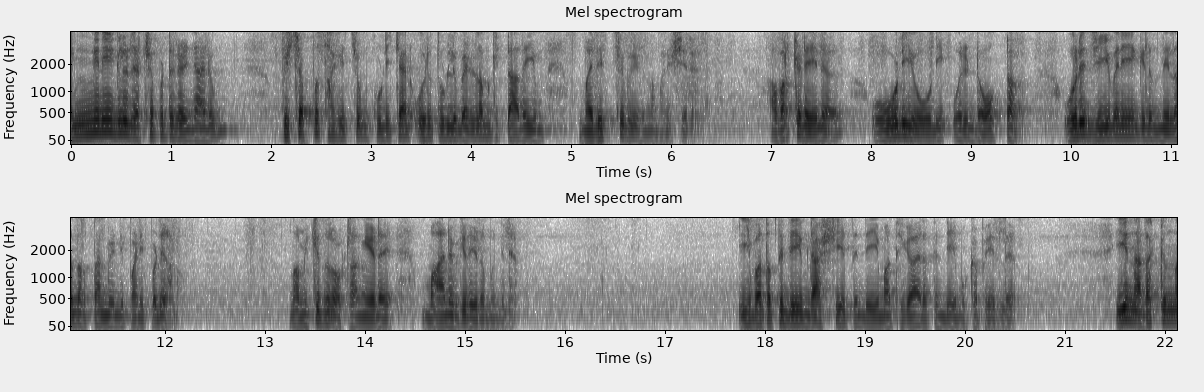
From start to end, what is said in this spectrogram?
എങ്ങനെയെങ്കിലും രക്ഷപ്പെട്ടു കഴിഞ്ഞാലും വിശപ്പ് സഹിച്ചും കുടിക്കാൻ ഒരു തുള്ളി വെള്ളം കിട്ടാതെയും മരിച്ചു വീഴുന്ന മനുഷ്യർ അവർക്കിടയിൽ ഓടി ഓടി ഒരു ഡോക്ടർ ഒരു ജീവനെയെങ്കിലും നിലനിർത്താൻ വേണ്ടി പണിപ്പെടുകയാണ്. നമിക്കുന്ന ഡോക്ടർ അങ്ങയുടെ മാനവികതയുടെ മുന്നിൽ ഈ മതത്തിന്റെയും രാഷ്ട്രീയത്തിന്റെയും അധികാരത്തിന്റെയും ഒക്കെ പേരിൽ ഈ നടക്കുന്ന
